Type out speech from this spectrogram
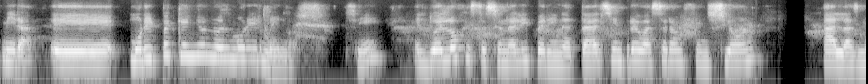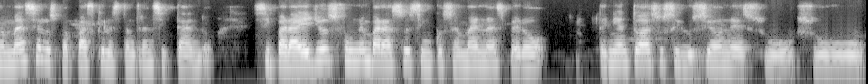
Mira, eh, morir pequeño no es morir menos, ¿sí? El duelo gestacional y perinatal siempre va a ser en función a las mamás y a los papás que lo están transitando. Si para ellos fue un embarazo de cinco semanas, pero tenían todas sus ilusiones, su, su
